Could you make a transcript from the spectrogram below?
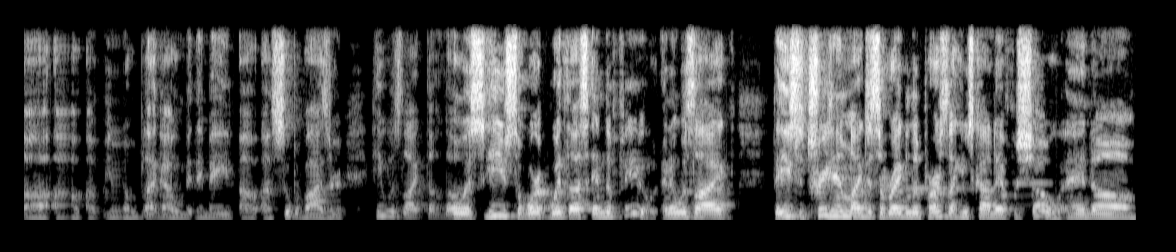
uh, uh, uh you know black guy who they made a, a supervisor he was like the lowest he used to work with us in the field. And it was like they used to treat him like just a regular person like he was kind of there for show. And um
